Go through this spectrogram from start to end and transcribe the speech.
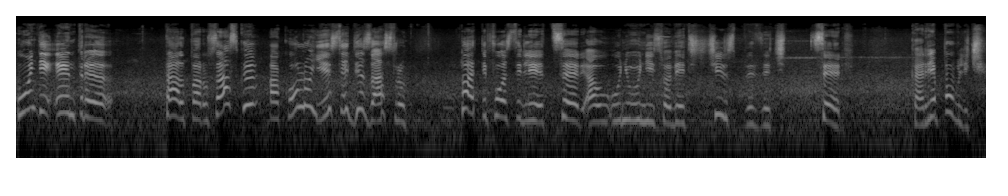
Unde intră talpa rusească, acolo este dezastru. Toate fostele țări au Uniunii Sovietice, 15 țări, ca republici,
